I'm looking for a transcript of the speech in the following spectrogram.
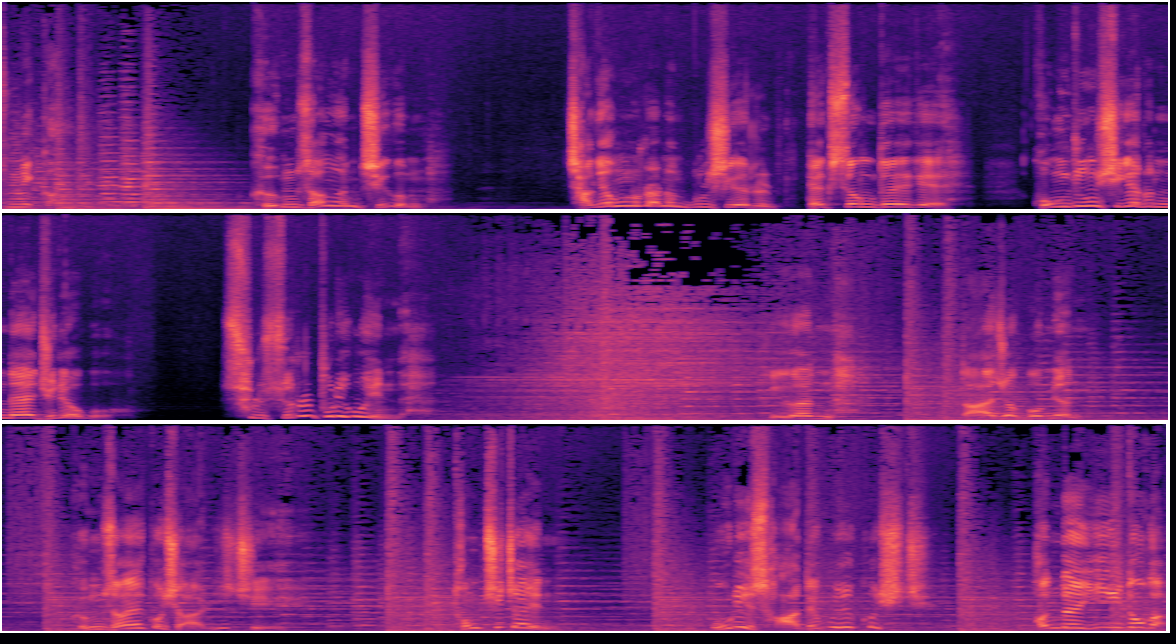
습니까? 금상은 지금 자경루라는 물시계를 백성들에게 공중시계로 내주려고 술수를 부리고 있네. 이건 따져보면 금상의 것이 아니지. 통치자인 우리 사대부의 것이지. 헌데 이도가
